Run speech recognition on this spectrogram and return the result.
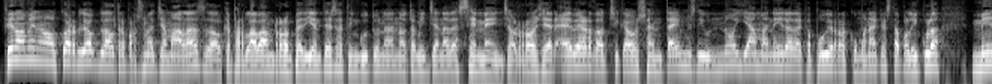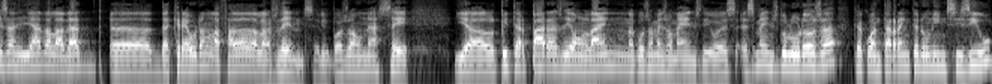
Finalment, en el quart lloc, l'altre personatge males, del que parlàvem, Rompedientes, ha tingut una nota mitjana de C menys. El Roger Ebert, del Chicago Sun-Times, diu no hi ha manera de que pugui recomanar aquesta pel·lícula més enllà de l'edat eh, de creure en la fada de les dents. I li posa una C. I el Peter Paras de Online una cosa més o menys, diu, és, és menys dolorosa que quan t'arrenquen un incisiu,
